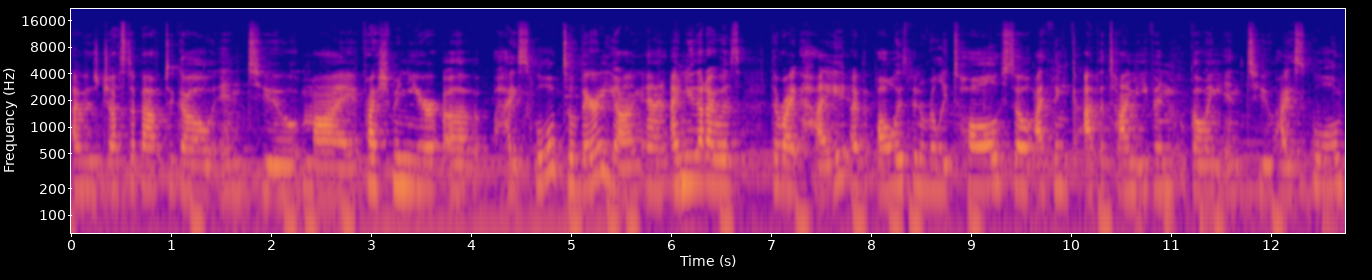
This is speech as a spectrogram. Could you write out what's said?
I was just about to go into my freshman year of high school, so very young, and I knew that I was the right height. I've always been really tall, so I think at the time, even going into high school,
